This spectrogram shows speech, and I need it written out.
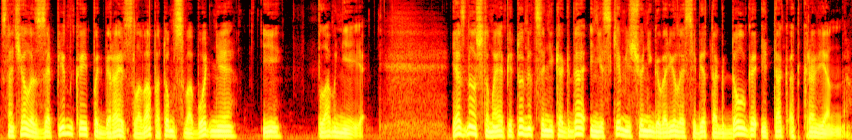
Сначала с запинкой, подбирая слова, потом свободнее и плавнее. Я знал, что моя питомица никогда и ни с кем еще не говорила о себе так долго и так откровенно.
